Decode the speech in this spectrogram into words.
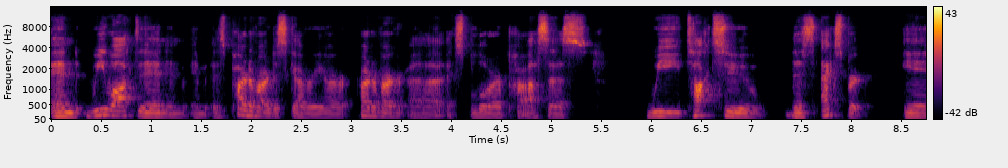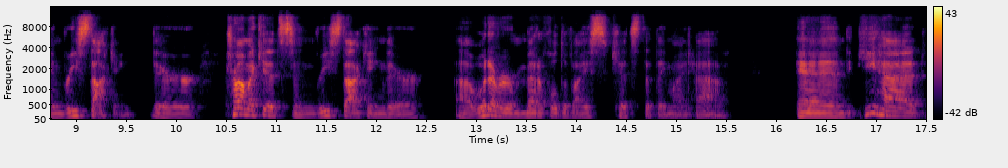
And we walked in, and, and as part of our discovery, our part of our uh, explore process, we talked to this expert in restocking their trauma kits and restocking their uh, whatever medical device kits that they might have. And he had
